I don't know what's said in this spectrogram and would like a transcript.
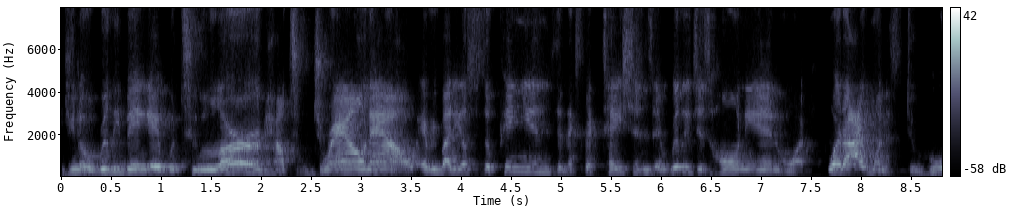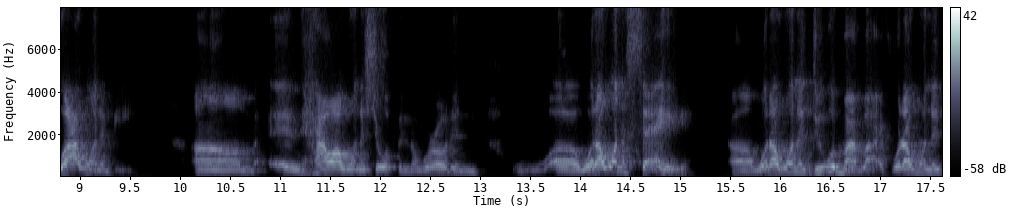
you know, really being able to learn how to drown out everybody else's opinions and expectations, and really just hone in on what I want to do, who I want to be, um, and how I want to show up in the world, and uh, what I want to say, uh, what I want to do with my life, what I want to,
